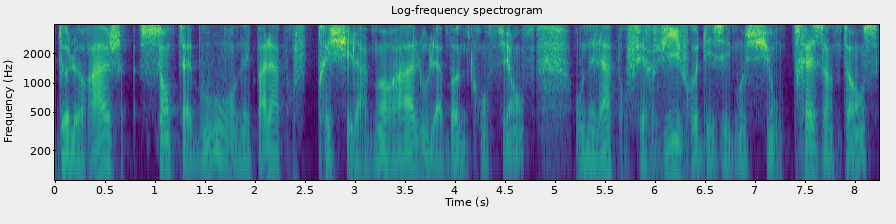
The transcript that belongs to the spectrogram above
de leur âge sans tabou. On n'est pas là pour prêcher la morale ou la bonne conscience. On est là pour faire vivre des émotions très intenses,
